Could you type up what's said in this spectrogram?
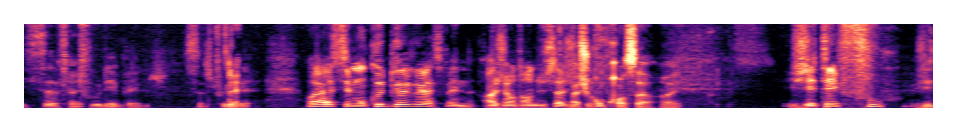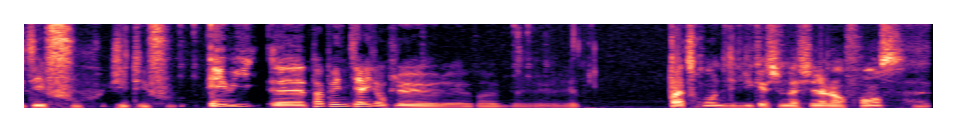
Ils savent tous les Belges. ouais, ouais c'est mon coup de gueule de la semaine. Ah, j'ai entendu ça. Ah, je comprends ça. Ouais. J'étais fou, j'étais fou, j'étais fou. Et oui, euh, Papendiaï, donc le, patron de l'éducation nationale en France, euh,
